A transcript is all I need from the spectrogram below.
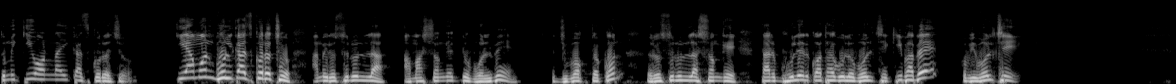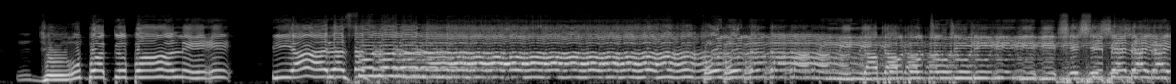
তুমি কি অন্যায় কাজ করেছ? কি এমন ভুল কাজ করেছ? আমি রসুলুল্লাহ, আমার সঙ্গে একটু বলবে? যুবক তখন রসুলুল্লাহর সঙ্গে তার ভুলের কথাগুলো বলছে। কীভাবে? কবি বলছে, যুবক বলে, ইয়া কাপন শেষে বেলায়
